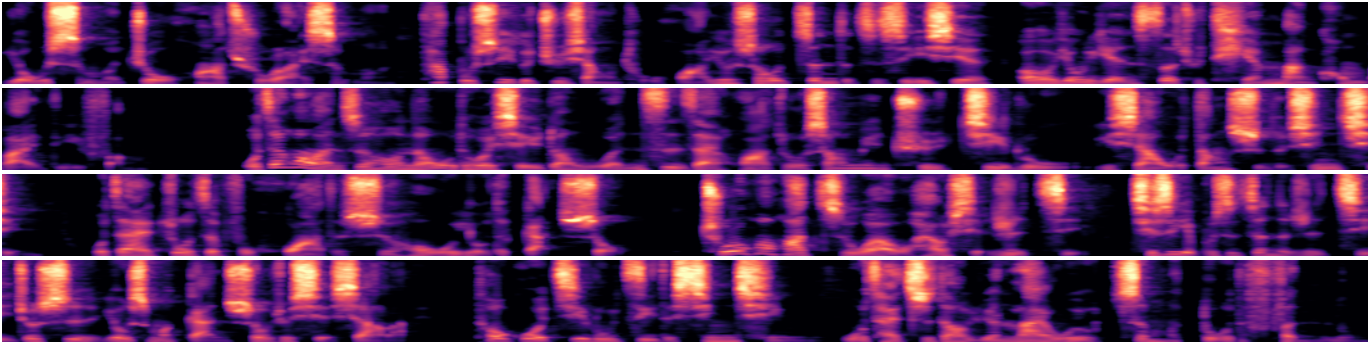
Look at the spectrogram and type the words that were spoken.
有什么就画出来什么。它不是一个具象图画，有时候真的只是一些呃，用颜色去填满空白的地方。我在画完之后呢，我都会写一段文字在画作上面，去记录一下我当时的心情。我在做这幅画的时候，我有的感受。除了画画之外，我还要写日记。其实也不是真的日记，就是有什么感受就写下来。透过记录自己的心情，我才知道原来我有这么多的愤怒。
